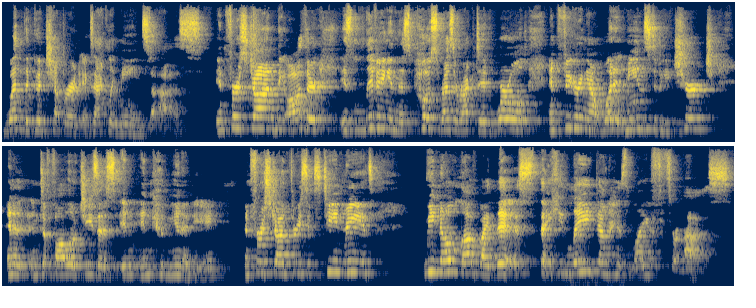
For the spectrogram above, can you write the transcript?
what the Good Shepherd exactly means to us. In First John, the author is living in this post-resurrected world and figuring out what it means to be church and, and to follow Jesus in, in community. And First John 3.16 reads, We know love by this, that he laid down his life for us.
